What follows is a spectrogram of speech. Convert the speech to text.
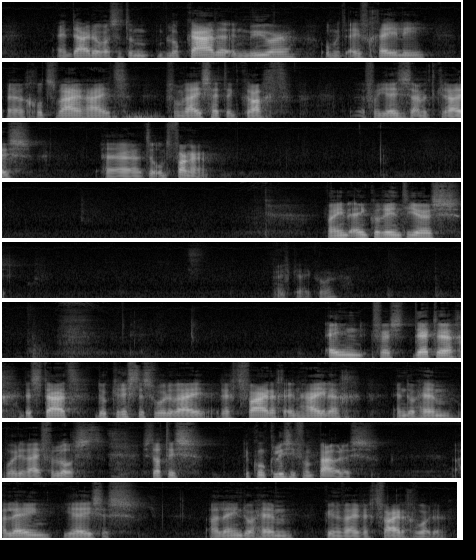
En daardoor was het een blokkade, een muur om het evangelie, uh, Gods waarheid, van wijsheid en kracht van Jezus aan het kruis te ontvangen. Maar in 1 Corinthiërs Even kijken hoor. 1 vers 30, daar staat, door Christus worden wij rechtvaardig en heilig en door hem worden wij verlost. Dus dat is de conclusie van Paulus. Alleen Jezus. Alleen door Hem kunnen wij rechtvaardig worden.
